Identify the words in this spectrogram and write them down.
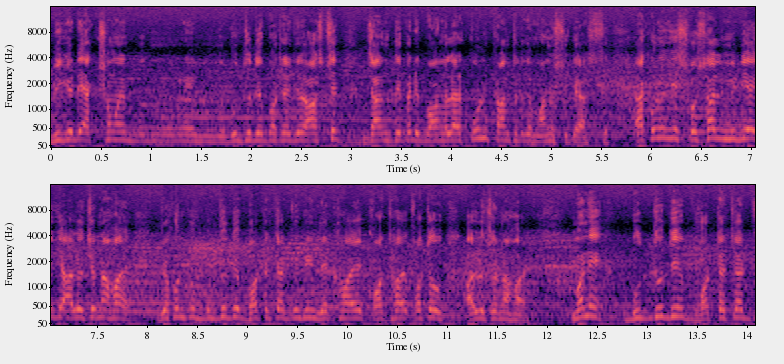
ব্রিগেডে একসময় মানে বুদ্ধদেব ভট্টাচার্য আসছেন, জানতে পারে বাংলার কোন প্রান্ত থেকে মানুষ ছুটে আসছে। এখনও যে সোশ্যাল মিডিয়ায় যে আলোচনা হয়, যখন কেউ বুদ্ধদেব ভট্টাচার্য নিয়ে লেখা হয়, কথা হয়, কত আলোচনা হয়। মানে বুদ্ধদেব ভট্টাচার্য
